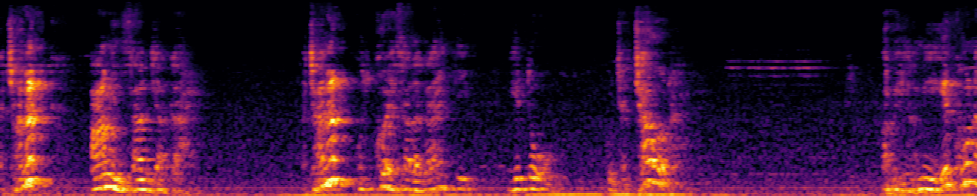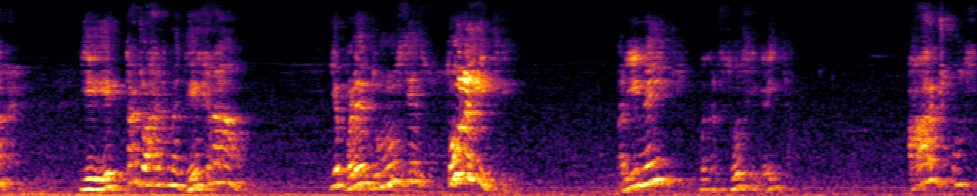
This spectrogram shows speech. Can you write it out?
अचानक आम इंसान जाता है। अचानक उसको ऐसा लगा है कि ये तो कुछ अच्छा हो रहा है। अभी हमें एक होना है। ये एकता जो आज मैं देख रहा हूँ, ये बड़े दिनों से सो रही थी। मरी नहीं थी, मगर सो सी गई थी। आज उस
